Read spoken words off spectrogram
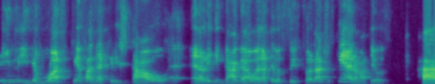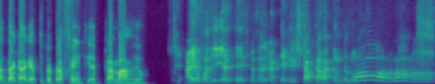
E, e um boato que ia fazer a Cristal. é, Era Lady Gaga ou era a Taylor Swift. Quem era, Matheus? A da Gaga tipo, é pra frente, é pra Marvel. Aí eu fazia, ia ter esse personagem, até Cristal, que lá cantando. "Oh, oh, oh".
